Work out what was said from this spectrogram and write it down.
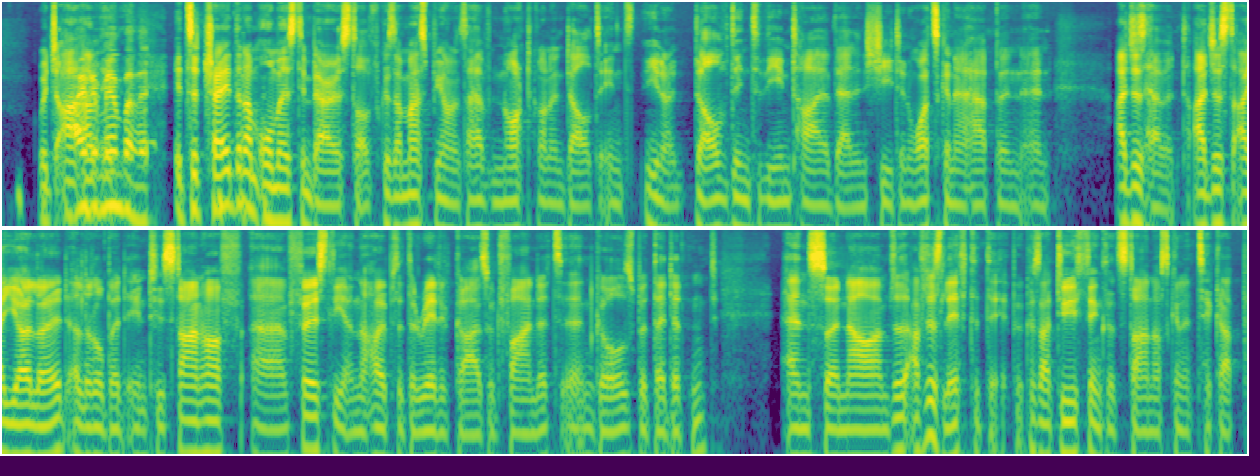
which I, I remember that. It's a trade that I'm almost embarrassed of because I must be honest, I have not gone and delved into you know delved into the entire balance sheet and what's going to happen, and I just haven't. I just I YOLOed a little bit into Steinhoff, uh, firstly in the hope that the Reddit guys would find it and goals, but they didn't, and so now I'm just I've just left it there because I do think that Steinhoff's going to tick up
